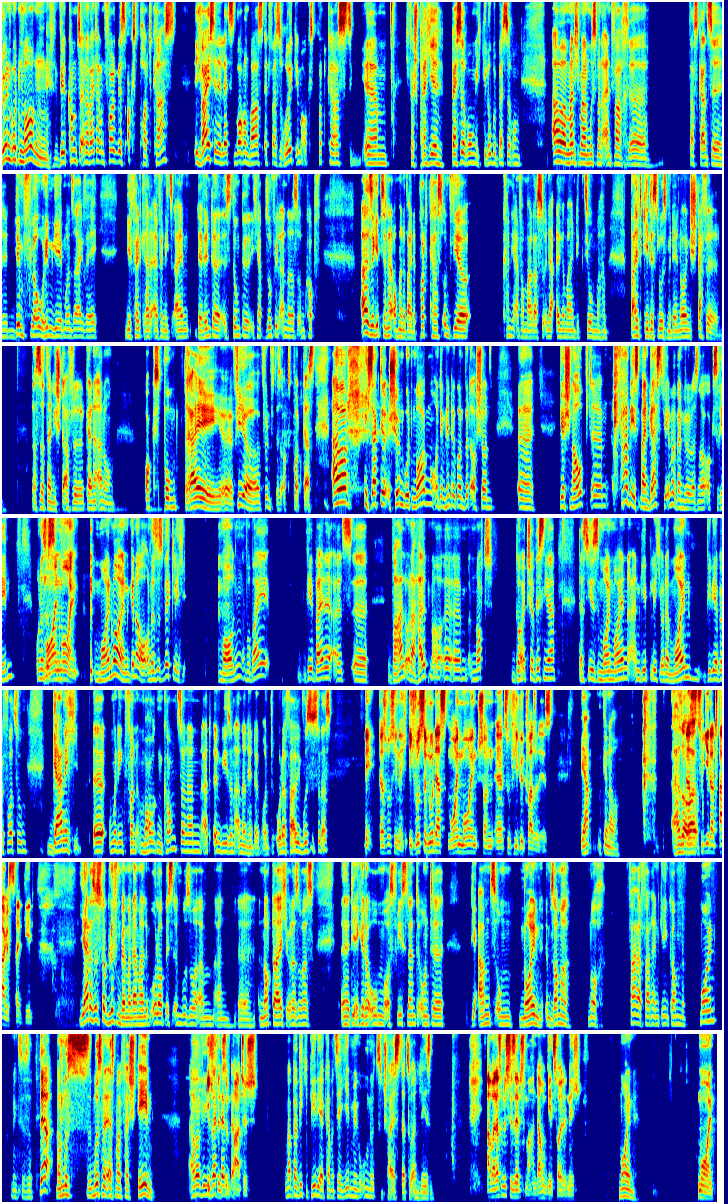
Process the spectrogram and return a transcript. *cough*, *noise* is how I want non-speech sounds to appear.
Schönen guten Morgen. Willkommen zu einer weiteren Folge des Ox Podcasts. Ich weiß, in den letzten Wochen war es etwas ruhig im Ox Podcast. Ähm, ich verspreche Besserung, ich gelobe Besserung. Aber manchmal muss man einfach äh, das Ganze dem Flow hingeben und sagen, so, hey, mir fällt gerade einfach nichts ein. Der Winter ist dunkel, ich habe so viel anderes im Kopf. Also gibt es dann halt auch mal eine Weile Podcast und wir können ja einfach mal das so in der allgemeinen Diktion machen. Bald geht es los mit der neuen Staffel. Das ist dann die Staffel, keine Ahnung, Ox.3, 4, 5 des Ox-Podcasts. Aber ich sagte, schönen guten Morgen und im Hintergrund wird auch schon äh, geschnaubt. Ähm, Fabi ist mein Gast, wie immer, wenn wir über das neue Ox reden. moin, ist, moin. *laughs* Moin, moin, genau. Und es ist wirklich morgen, wobei wir beide als äh, Wahl- oder Halb-Norddeutsche äh, wissen ja, dass dieses Moin Moin angeblich oder Moin, wie die ja bevorzugen, gar nicht äh, unbedingt von morgen kommt, sondern hat irgendwie so einen anderen Hintergrund. Oder Fabi, wusstest du das? Nee, das wusste ich nicht. Ich wusste nur, dass Moin Moin schon äh, zu viel gequasselt ist. Ja, genau. *laughs* Also, dass es zu jeder Tageszeit geht. Ja, das ist verblüffend, wenn man da mal im Urlaub ist, irgendwo so am an, äh, Norddeich oder sowas, äh, die Ecke da oben, Ostfriesland, und äh, die abends um neun im Sommer noch Fahrradfahrer entgegenkommen. Moin. Denkst du so, ja. Man muss, muss man erstmal verstehen. Aber wie gesagt, ich finde sympathisch. Mal bei Wikipedia kann man sich ja jede Menge unnützen Scheiß dazu anlesen. Aber das müsst ihr selbst machen, darum geht es heute nicht. Moin. Moin.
